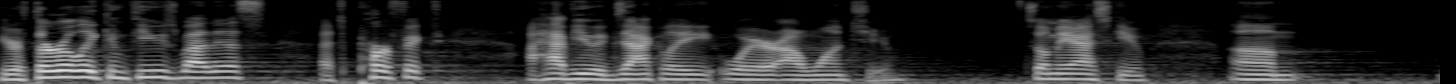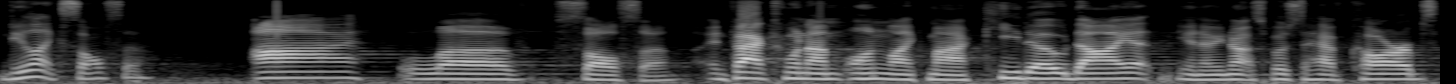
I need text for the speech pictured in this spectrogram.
you're thoroughly confused by this, that's perfect. I have you exactly where I want you. So let me ask you um, do you like salsa? I love salsa. In fact, when I'm on like my keto diet, you know, you're not supposed to have carbs,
